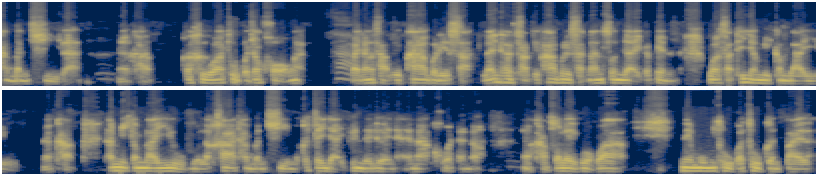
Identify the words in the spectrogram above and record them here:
ทางบัญชีแล้วนะครับ ก็คือว่าถูกกว่าเจ้าของอะค่ะไปทั้ง 35 บริษัท และทั้ง35 บริษัทนั้นส่วนใหญ่ก็เป็นบริษัทที่ยังมีกำไรอยู่นะครับ ถ้ามีกำไรอยู่มูลค่าทางบัญชีมันก็จะใหญ่ขึ้นเรื่อยๆในอนาคตนะเนาะนะครับก็เลยบอกว่าในมุมถูกก็ถูกเกินไปแล้ว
